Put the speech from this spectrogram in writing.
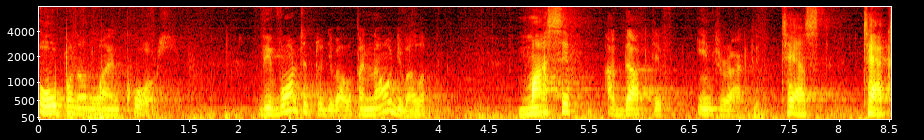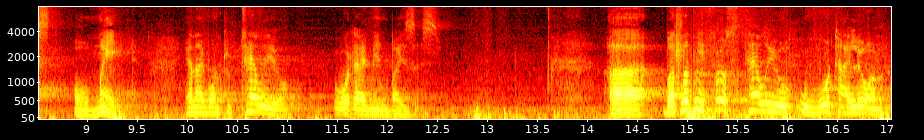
open online course, we wanted to develop and now develop massive adaptive interactive test, text, or MAIT. And I want to tell you what I mean by this. Uh, but let me first tell you what I learned,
